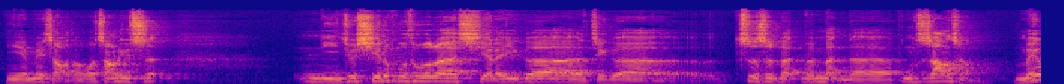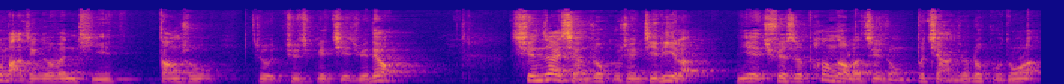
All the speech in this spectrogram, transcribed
你也没找到过张律师，你就稀里糊涂的写了一个这个制式本文本的公司章程，没有把这个问题当初就就给解决掉。现在想做股权激励了，你也确实碰到了这种不讲究的股东了，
